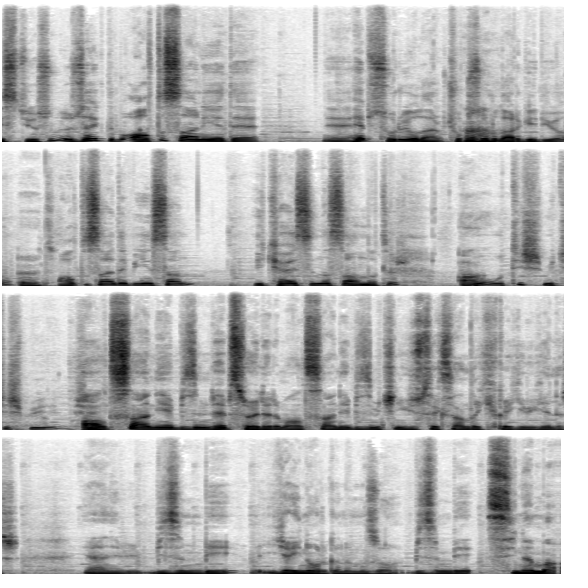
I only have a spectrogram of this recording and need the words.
istiyorsun. Özellikle bu 6 saniyede e, hep soruyorlar. Çok hı. sorular geliyor. Evet. 6 saniyede bir insan hikayesini nasıl anlatır? A- Bu müthiş müthiş bir şey. 6 saniye bizim hep söylerim 6 saniye bizim için 180 dakika gibi gelir. Yani bizim bir yayın organımız o. Bizim bir sinema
